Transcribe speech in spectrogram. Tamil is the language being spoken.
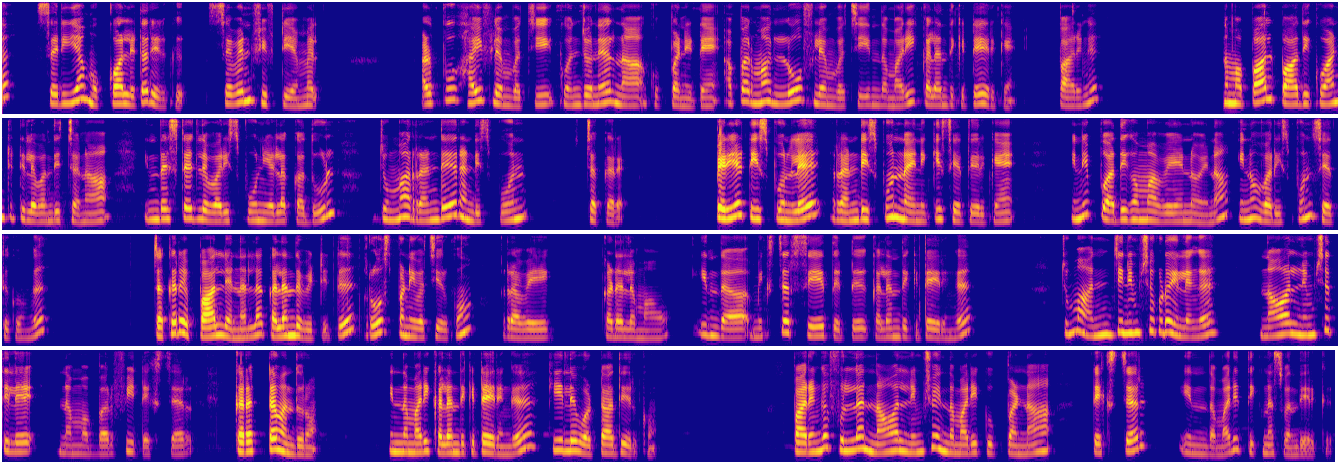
சரியாக முக்கால் லிட்டர் இருக்குது செவன் ஃபிஃப்டி எம்எல் அடுப்பு ஹை ஃப்ளேம் வச்சு கொஞ்சம் நேரம் நான் குக் பண்ணிட்டேன். அப்புறமா லோ ஃப்ளேம் வச்சு இந்த மாதிரி கலந்துக்கிட்டே இருக்கேன். பாருங்கள் நம்ம பால் பாதி குவான்டிட்டியில் வந்துச்சுன்னா இந்த ஸ்டேஜில் வரி ஸ்பூன் ஏலக்காய் தூள் சும்மா ரெண்டே ரெண்டு ஸ்பூன் சர்க்கரை. பெரிய டீஸ்பூனில் ரெண்டு ஸ்பூன் நான் இன்றைக்கி சேர்த்துருக்கேன். இனிப்பு அதிகமாக வேணும்னா இன்னும் வரி ஸ்பூன் சேர்த்துக்கோங்க. சர்க்கரை பாலில் நல்லா கலந்து விட்டுட்டு ரோஸ்ட் பண்ணி வச்சுருக்கோம். ரவை கடலை மாவு இந்த மிக்சர் சேர்த்துட்டு கலந்துக்கிட்டே இருங்க. சும்மா அஞ்சு நிமிஷம் கூட இல்லைங்க. நாலு நிமிஷத்திலே நம்ம பர்ஃபி டெக்ஸ்டர் கரெக்டாக வந்துடும் இந்த மாதிரி கலந்துக்கிட்டே இருங்க. கீழே ஒட்டாது இருக்கும். பாருங்கள் ஃபுல்லாக நாலு நிமிஷம் இந்த மாதிரி குக் பண்ணால் டெக்ஸ்டர் இந்த மாதிரி திக்னஸ் வந்து இருக்குது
